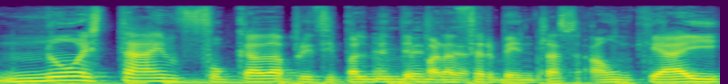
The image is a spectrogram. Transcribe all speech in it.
no está enfocada principalmente para hacer ventas, aunque hay...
